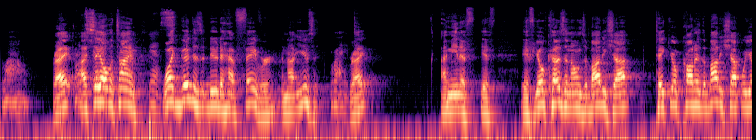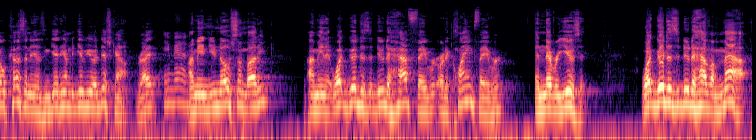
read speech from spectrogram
Wow. Right? I say all the time, Yes. what good does it do to have favor and not use it? Right. Right? I mean, if if if your cousin owns a body shop, take your car to the body shop where your cousin is and get him to give you a discount, right? Amen. I mean, you know somebody. I mean, what good does it do to have favor or to claim favor and never use it? What good does it do to have a map,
